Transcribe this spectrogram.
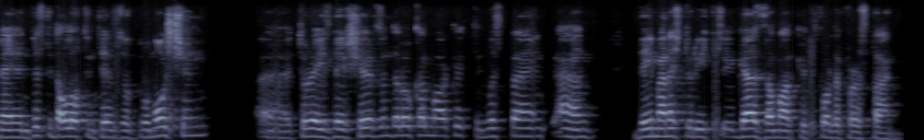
invested a lot in terms of promotion to raise their shares in the local market in West Bank, and they managed to reach Gaza market for the first time.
